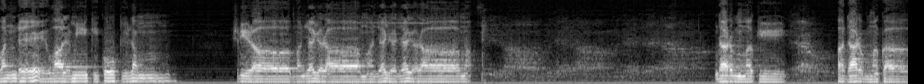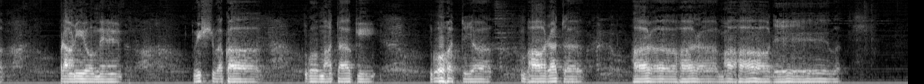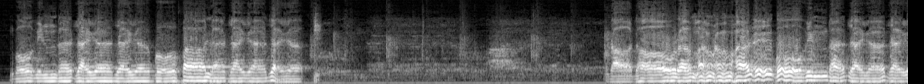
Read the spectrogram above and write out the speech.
वंदे वाल्मीकि वंदे श्री राम जय राम, जय जय राम। धर्म की अधर्म का प्राणियों में विश्व का गौ माता की गोहत्या भारत हर हर महादेव। गोविंद जय जय, गोपाल जय जय। रमण हरे गोविंद जय जय।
